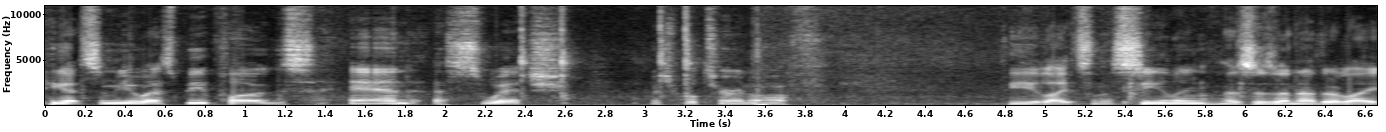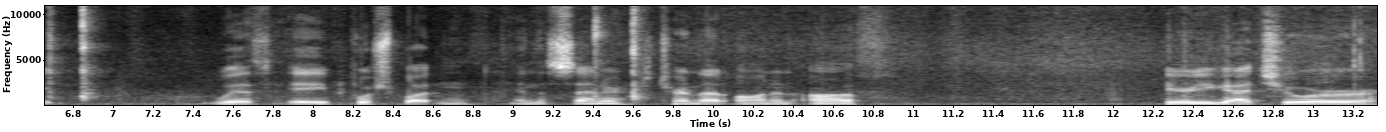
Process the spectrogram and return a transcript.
you got some USB plugs and a switch, which will turn off the lights on the ceiling. This is another light with a push button in the center to turn that on and off. Here you got your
